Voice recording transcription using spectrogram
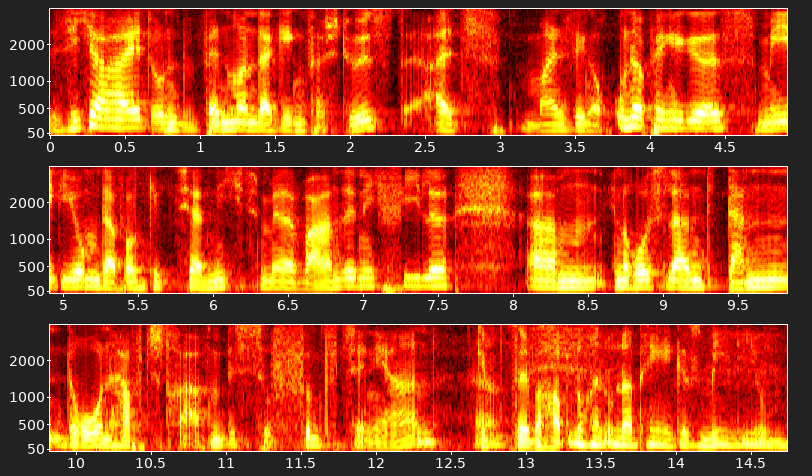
Sicherheit und wenn man dagegen verstößt, als meinetwegen auch unabhängiges Medium, davon gibt's ja nicht mehr wahnsinnig viele ähm, in Russland, dann drohen Haftstrafen bis zu 15 Jahren. Gibt es da überhaupt noch ein unabhängiges Medium?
